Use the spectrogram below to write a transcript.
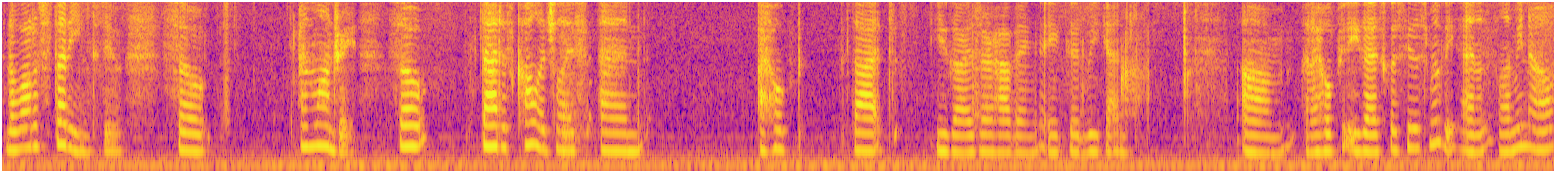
and a lot of studying to do. So and laundry. So that is college life, and I hope that you guys are having a good weekend. Um, and I hope that you guys go see this movie. And let me know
